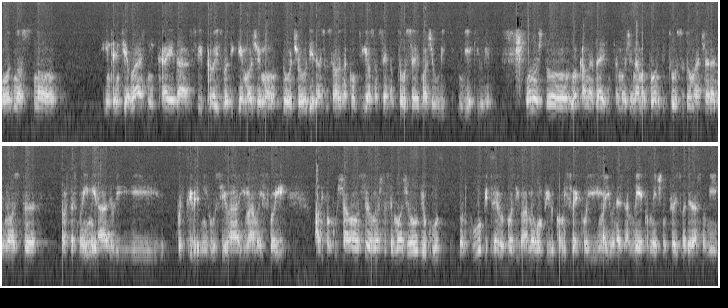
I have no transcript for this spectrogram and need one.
odnosno intencija vlasnika je da svi proizvodi gdje možemo doći ovdje da su sa oznakom 387, to se može uvijek, uvijek i uvijek. Ono što lokalna zajednica može nama ponuditi, to su domaća radinost, dosta smo i mi radili i poljoprivrednih usjeva imamo i svojih, ali pokušavamo sve ono što se može ovdje odkupiti, evo pozivamo ovom prilikom i sve koji imaju, ne znam, mlijeko, mliječni proizvode, da smo mi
